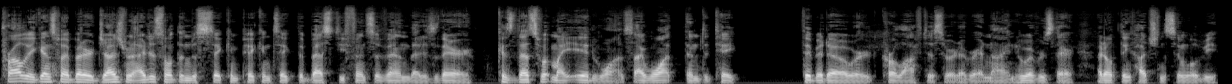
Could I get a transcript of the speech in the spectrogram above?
probably against my better judgment, I just want them to stick and pick and take the best defensive end that is there because that's what my id wants. I want them to take Thibodeaux or Karlaftis or whatever at nine, whoever's there. I don't think Hutchinson will be.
